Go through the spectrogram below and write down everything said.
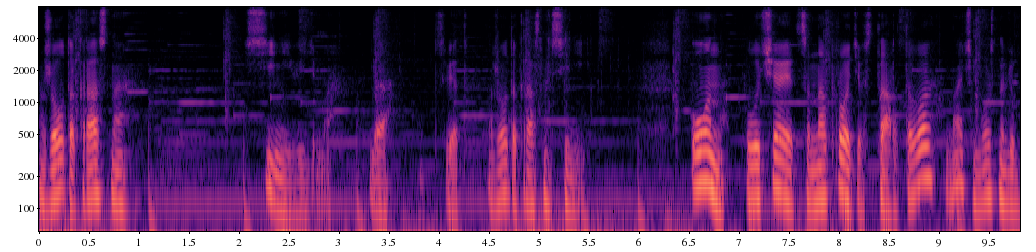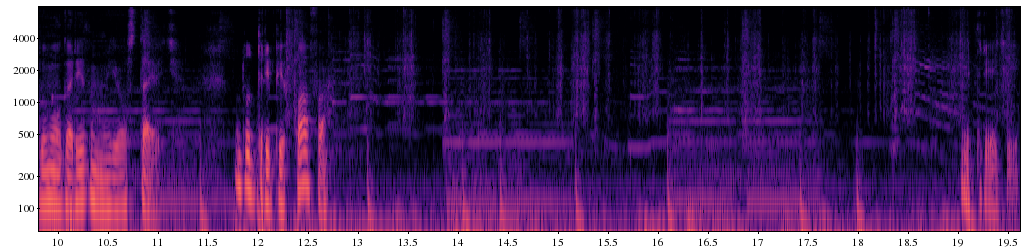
желто-красно-синий, видимо. Да, цвет. Желто-красно-синий. Он получается напротив стартового, значит можно любым алгоритмом его ставить. Ну тут три пиф-пафа. И третий.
